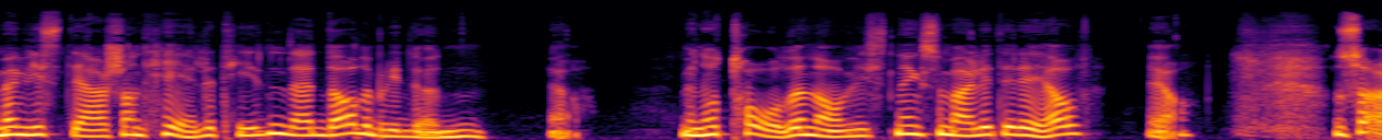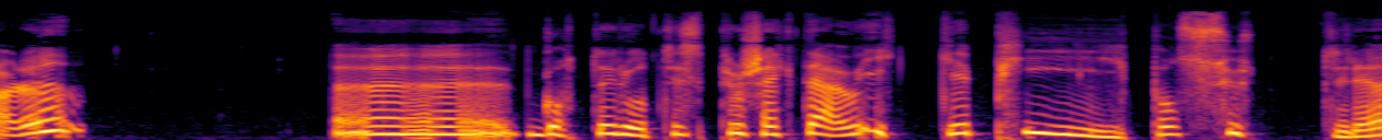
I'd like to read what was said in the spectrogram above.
Men hvis det er sånn hele tiden, det er da det blir døden. Ja. Men å tåle en avvisning som er litt real, ja. Og så er det eh, et godt erotisk prosjekt, det er jo ikke pipe og sutre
